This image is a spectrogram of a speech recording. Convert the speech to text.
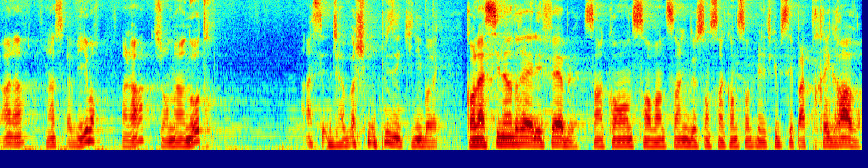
voilà, hein, ça vibre, voilà, j'en mets un autre, ah, c'est déjà vachement plus équilibré. Quand la cylindrée elle est faible, 50, 125, 250 cm3, c'est pas très grave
